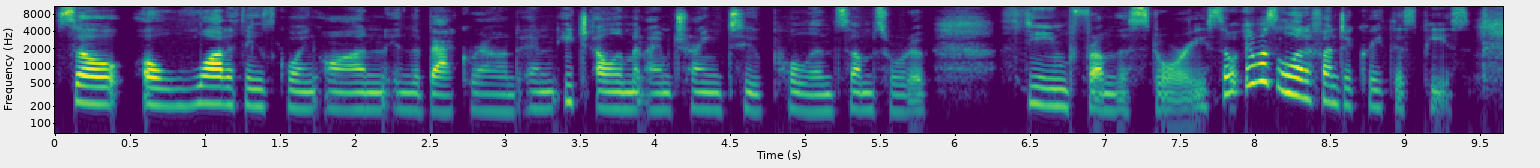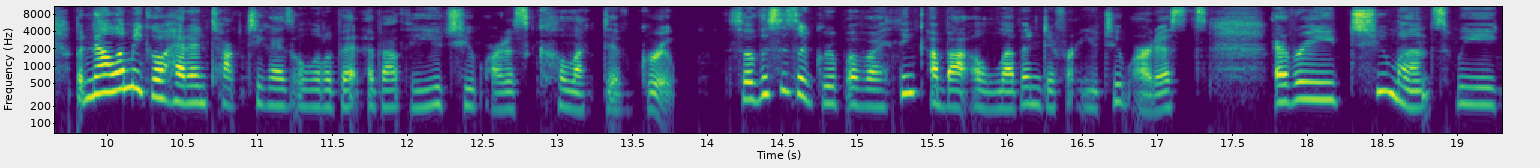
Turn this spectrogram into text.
So a lot of things going on in the background and each element I'm trying to pull in some sort of theme from the story. So it was a lot of fun to create this piece. But now let me go ahead and talk to you guys a little bit about the YouTube Artist Collective group. So this is a group of, I think, about 11 different YouTube artists. Every two months, we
